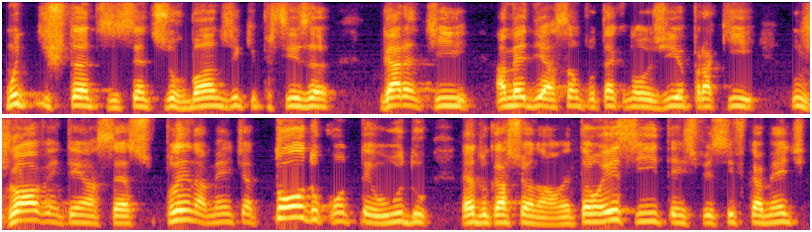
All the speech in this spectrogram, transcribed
muito distantes de centros urbanos e que precisa garantir a mediação por tecnologia para que o jovem tenha acesso plenamente a todo o conteúdo educacional. Então, esse item especificamente,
